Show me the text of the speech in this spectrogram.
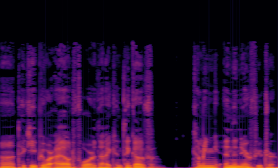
to keep your eye out for that I can think of coming in the near future.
